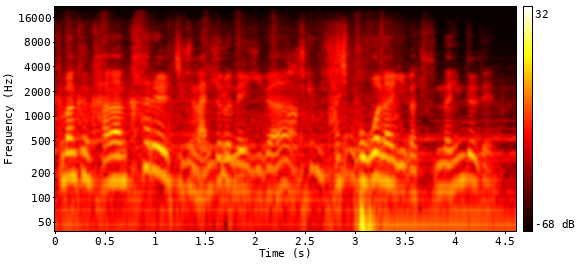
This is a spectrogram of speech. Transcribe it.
그만큼 강한 칼을 지금 만들어내기가 다시 복원하기가 존나 힘들대요.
